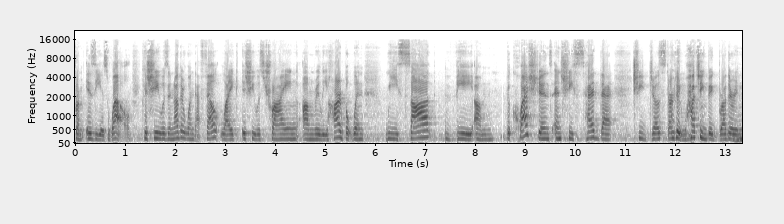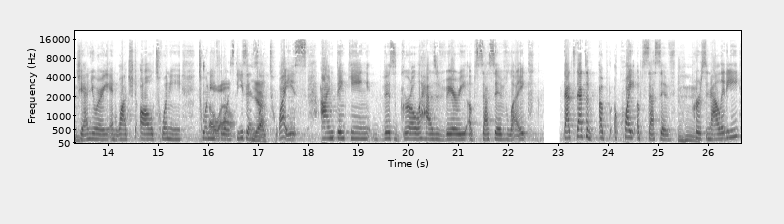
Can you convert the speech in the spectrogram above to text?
from Izzy as well because she was another one that felt like she was trying um, really hard. But when we saw the um, the questions and she said that she just started watching Big Brother in January and watched all 20, 24 wow. seasons Yeah. like twice. I'm thinking this girl has very obsessive like that's that's a, a, a quite obsessive personality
